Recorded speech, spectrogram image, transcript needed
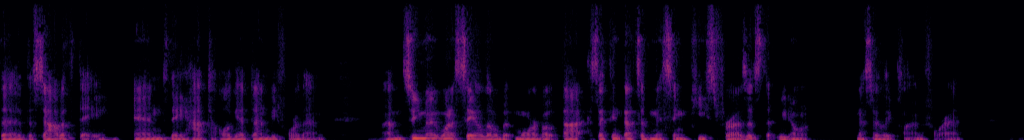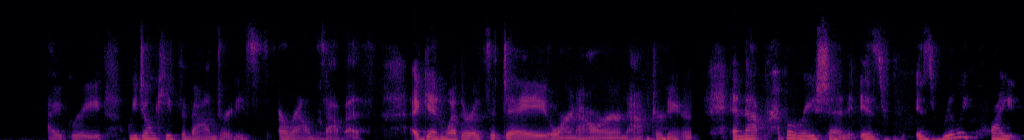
the the Sabbath day, and they had to all get done before then. Um, so you might want to say a little bit more about that because I think that's a missing piece for us is that we don't necessarily plan for it. I agree. We don't keep the boundaries around yeah. Sabbath. Again, whether it's a day or an hour or an mm-hmm. afternoon. Mm-hmm. And that preparation is is really quite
